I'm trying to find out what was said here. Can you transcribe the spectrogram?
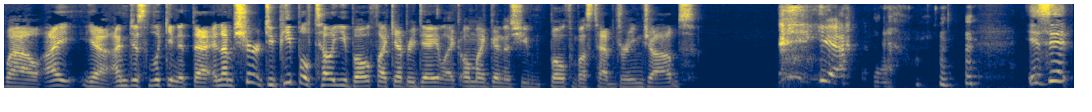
Wow. I, yeah, I'm just looking at that. And I'm sure, do people tell you both, like, every day, like, oh my goodness, you both must have dream jobs? yeah. Yeah. Is it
